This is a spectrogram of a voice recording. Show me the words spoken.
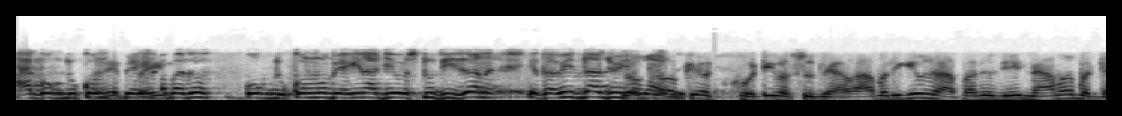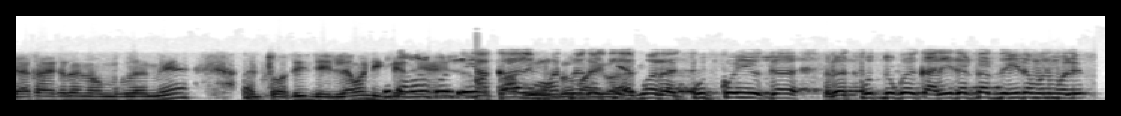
આ કોક દુકાન. બેહીને બધું કોક દુકાનમાં બેહીને જે વસ્તુ થઈ છે ને એ થવી જ ના જોઈએ ખોટી વસ્તુ છે. આ બધી કેવું છે? આપણે જે નામ બધા કાર્યકર્તા નામ મોકલે મેં ચોથી જિલ્લામાં આખા હિંમતનગર શહેરમાં રજપૂત કોઈ રજપૂતનો કોઈ કાર્યકર્તા જ નહીં તમને મળ્યો?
